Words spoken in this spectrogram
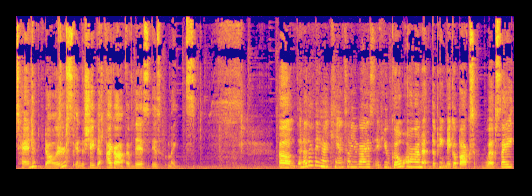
$10. And the shade that I got of this is Lights. Um, another thing I can tell you guys, if you go on the Pink Makeup Box website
